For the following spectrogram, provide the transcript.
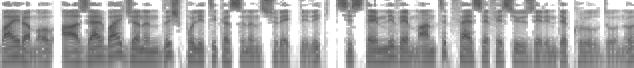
Bayramov, Azerbaycan'ın dış politikasının süreklilik, sistemli ve mantık felsefesi üzerinde kurulduğunu,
